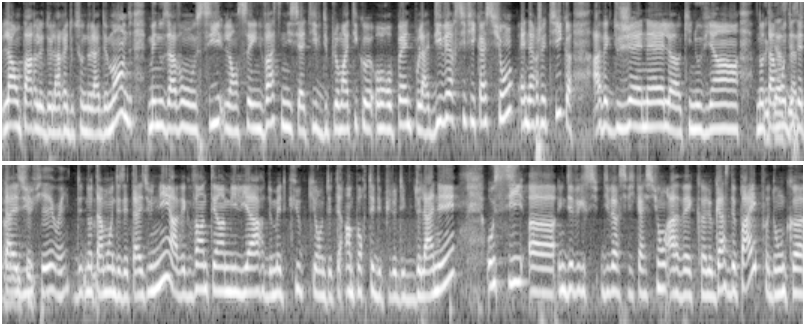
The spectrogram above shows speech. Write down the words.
Là, on parle de la réduction de la demande, mais nous avons aussi lancé une vaste initiative diplomatique européenne pour la diversification énergétique avec du GNL euh, qui nous vient notamment des États-Unis, oui. notamment des États-Unis, avec 21 milliards de mètres cubes qui ont été importés depuis le début de l'année. Aussi euh, une diversification avec le gaz de pipe, donc euh,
